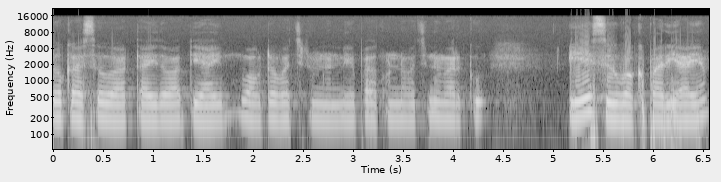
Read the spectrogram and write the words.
లోకాసు వార్త ఐదవ అధ్యాయం ఒకటో వచనం నుండి పదకొండవ వచనం వరకు. యేసు ఒక పర్యాయం.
